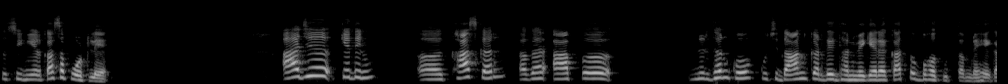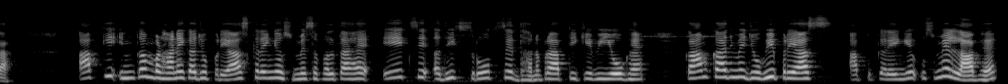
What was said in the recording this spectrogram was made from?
तो सीनियर का सपोर्ट लें। आज के दिन खासकर अगर आप निर्धन को कुछ दान कर दे धन वगैरह का तो बहुत उत्तम रहेगा। आपकी इनकम बढ़ाने का जो प्रयास करेंगे, उसमें सफलता है। एक से अधिक स्रोत से धन प्राप्ति के भी योग हैं। कामकाज में जो भी प्रयास आप करेंगे, उसमें लाभ है।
